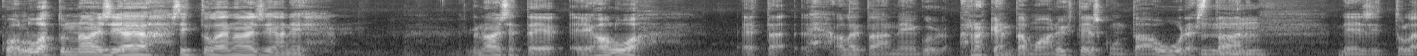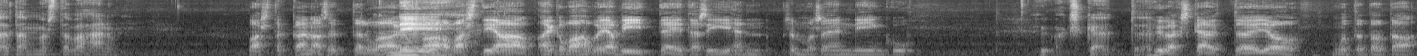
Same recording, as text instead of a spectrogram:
Kun on luvattu naisia ja sitten tulee naisia, niin naiset ei, ei halua, että aletaan niin kuin rakentamaan yhteiskuntaa uudestaan, mm. niin sitten tulee tämmöistä vähän vastakkainasettelua aika niin. vahvasti ja aika vahvoja viitteitä siihen semmoiseen niin kuin hyväksikäyttöön. Hyväksikäyttöön, joo. Mutta tota,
